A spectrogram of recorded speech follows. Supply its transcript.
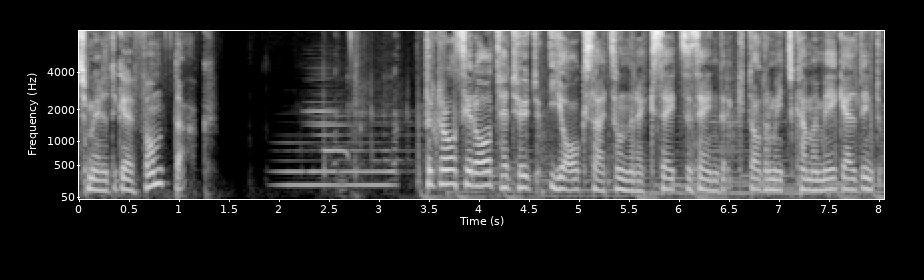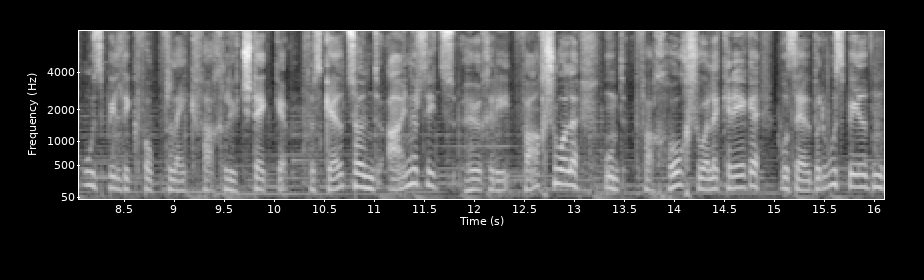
Die Meldungen vom Tag. Der Grosse Rat hat heute Ja gesagt zu einer Gesetzesänderung. Damit kann man mehr Geld in die Ausbildung von Pflegefachleuten stecken. Das Geld sollen einerseits höhere Fachschulen und Fachhochschulen kriegen, die selber ausbilden,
